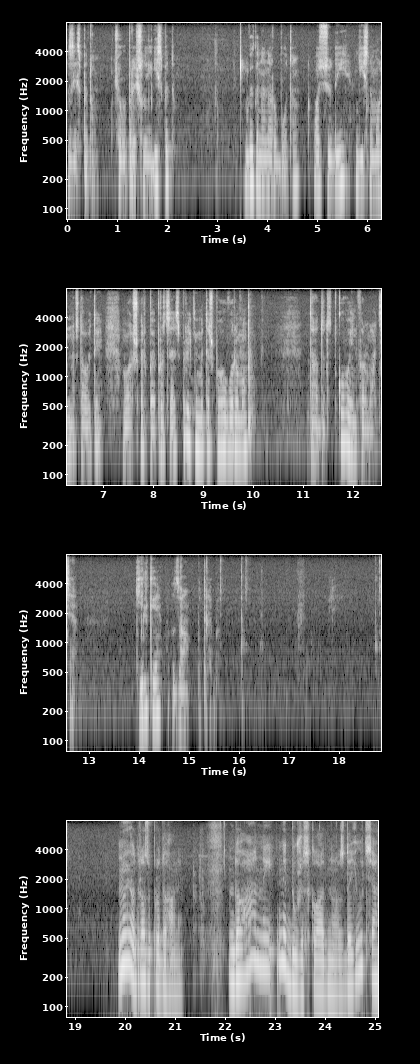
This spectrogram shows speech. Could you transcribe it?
з іспиту. Що ви пройшли іспит, виконана робота. Ось сюди дійсно можна вставити ваш РП-процес, про який ми теж поговоримо. Та додаткова інформація. Тільки за потреби. Ну і одразу про догани. Догани не дуже складно здаються,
